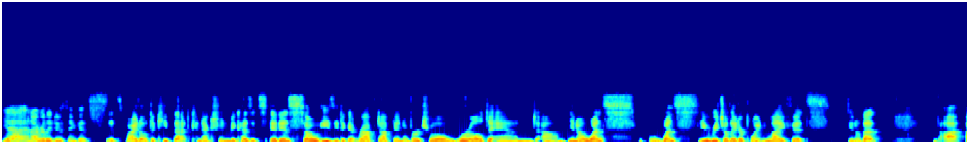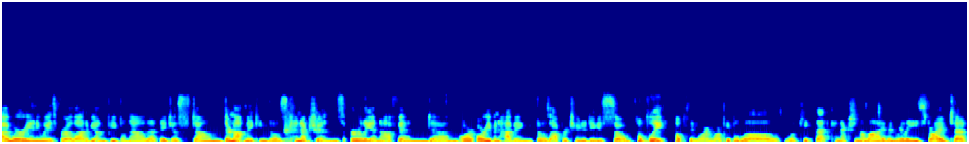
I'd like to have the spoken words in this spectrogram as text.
Yeah, and I really do think it's it's vital to keep that connection because it's it is so easy to get wrapped up in a virtual world, and um, you know once once you reach a later point in life, it's you know that I, I worry anyways for a lot of young people now that they just um, they're not making those connections early enough, and um, or or even having those opportunities. So hopefully, hopefully more and more people will will keep that connection alive and really strive to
